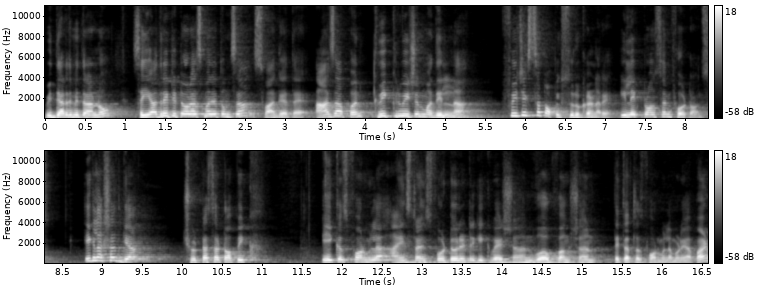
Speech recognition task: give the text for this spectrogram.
विद्यार्थी मित्रांनो सह्याद्री ट्युटोरियल्समध्ये तुमचं स्वागत आहे. आज आपण क्विक रिव्हिजनमधील ना फिजिक्सचा टॉपिक सुरू करणार आहे. इलेक्ट्रॉन्स अँड फोटॉन्स एक लक्षात घ्या छोटासा टॉपिक एकच formula Einstein's photoelectric equation work function त्याच्यातलाच फॉर्म्युला म्हणूया आपण.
